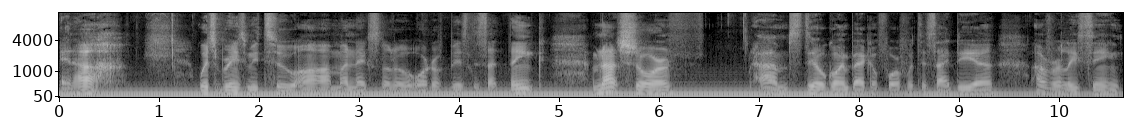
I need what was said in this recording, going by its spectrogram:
And uh, which brings me to uh, my next little order of business. I think I'm not sure I'm still going back and forth with this idea of releasing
